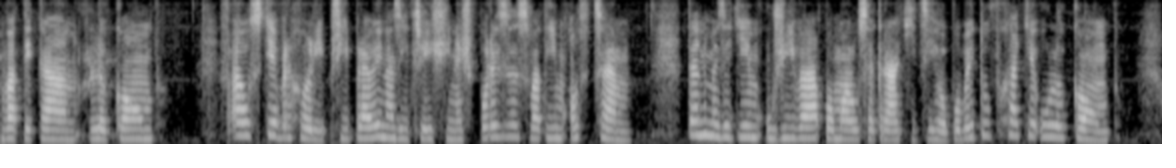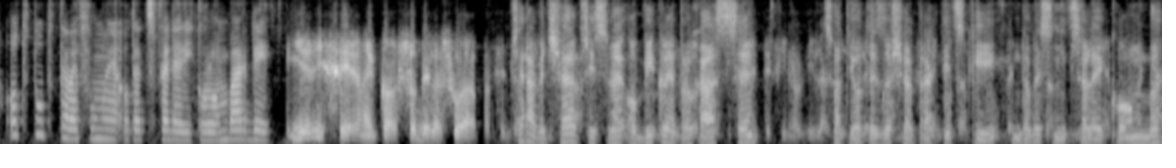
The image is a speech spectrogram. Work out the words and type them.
Vatikán, Le Combe. V Austě vrcholí přípravy na zítřejší nešpory se svatým otcem. Ten mezi tím užívá pomalu se krátícího pobytu v chatě u Le Combe. Odtud telefonuje otec Federico Lombardi. Včera večer při své obvyklé procházce svatý otec došel prakticky do vesnice Le Combe,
